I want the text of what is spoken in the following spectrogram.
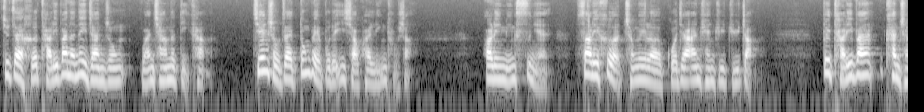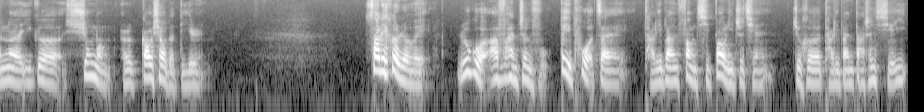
就在和塔利班的内战中顽强的抵抗，坚守在东北部的一小块领土上。二零零四年，萨利赫成为了国家安全局局长，被塔利班看成了一个凶猛而高效的敌人。萨利赫认为，如果阿富汗政府被迫在塔利班放弃暴力之前，就和塔利班达成协议，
